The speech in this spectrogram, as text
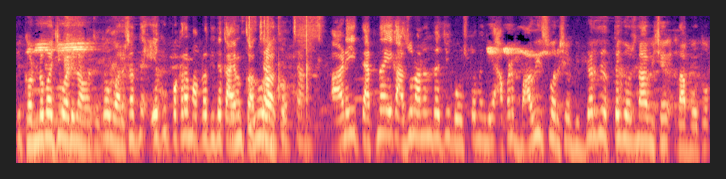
की खंडोबाची वाडी नावाचं. तो वर्षातनं एक उपक्रम आपला तिथे कायम चालू राहतो. आणि त्यातनं एक अजून आनंदाची गोष्ट म्हणजे आपण बावीस वर्ष विद्यार्थी दत्तक योजना हा विषय राबवतो.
